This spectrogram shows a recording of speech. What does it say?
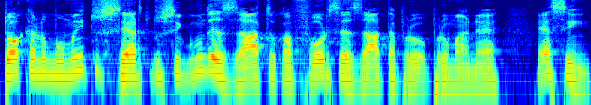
toca no momento certo, do segundo exato, com a força exata pro, pro Mané. É assim,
